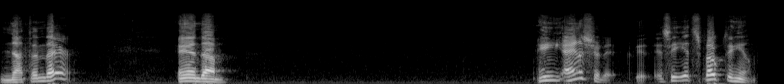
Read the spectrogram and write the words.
nothing there. And um, he answered it. See, it spoke to him.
